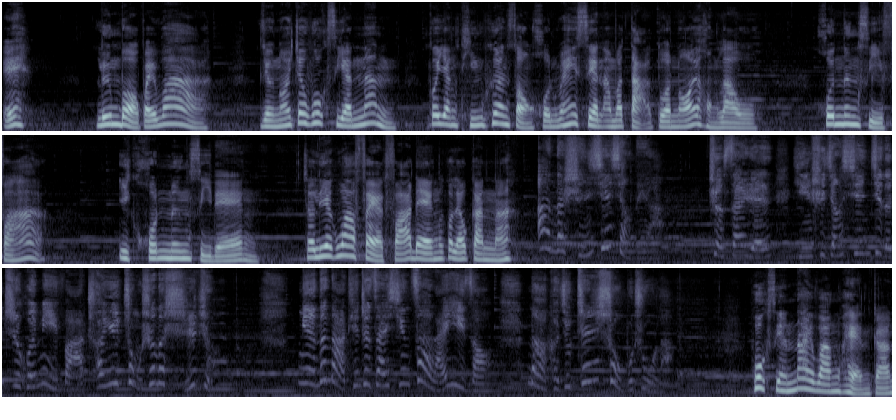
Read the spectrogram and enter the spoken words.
เอ๊ะ ลืมบอกไปว่า อย่างน้อยเจ้าพวกเซียนนั่น ก็ยังทิ้งเพื่อนสองคนไว้ให้เซียนอมตะตัวน้อยของเรา คนหนึ่งสีฟ้า อีกคนหนึ่งสีแดง จะเรียกว่าแฝดฟ้าแดงแล้วก็แล้วกันนะพวกเซียนได้วางแผนกัน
